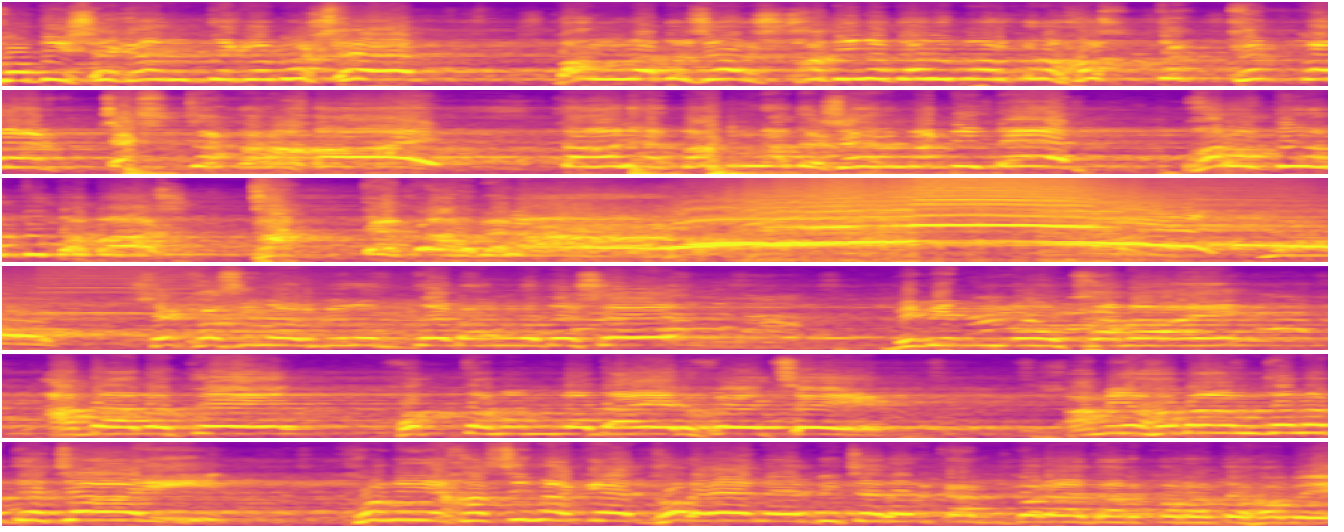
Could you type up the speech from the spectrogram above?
যদি সেখান থেকে বসে বাংলাদেশের স্বাধীনতার উপর কোনো হস্তক্ষেপ করার চেষ্টা করা হয়, তাহলে বাংলাদেশের মাটিতে ভারতীয় দূতাবাস থাকতে পারবে না। শেখ হাসিনার বিরুদ্ধে বাংলাদেশে বিভিন্ন থানায় আদালতে হত্যা মামলা দায়ের হয়েছে। আমি আহ্বান জানাতে চাই খুনি হাসিনাকে ধরে এনে বিচারের কাঠগড়ায় দাঁড় করাতে হবে।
